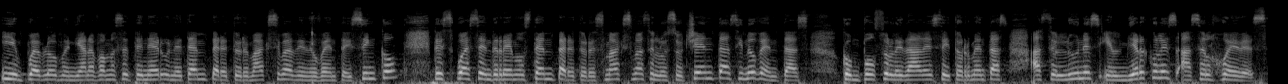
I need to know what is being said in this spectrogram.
Y en Pueblo mañana vamos a tener una temperatura máxima de 95 Después tendremos temperaturas máximas en los 80s y 90s con posibilidades de tormentas hasta el lunes y el miércoles hasta el jueves.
